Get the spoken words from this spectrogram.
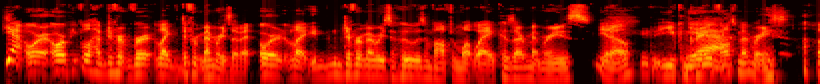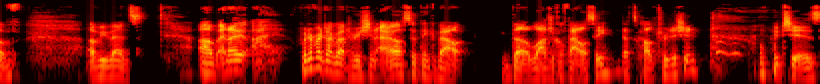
yeah, or or people have different ver- like different memories of it, or like different memories of who was involved in what way. Because our memories, you know, you can create Yeah. false memories of of events. Um, and I, I, whenever I talk about tradition, I also think about the logical fallacy that's called tradition, which is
